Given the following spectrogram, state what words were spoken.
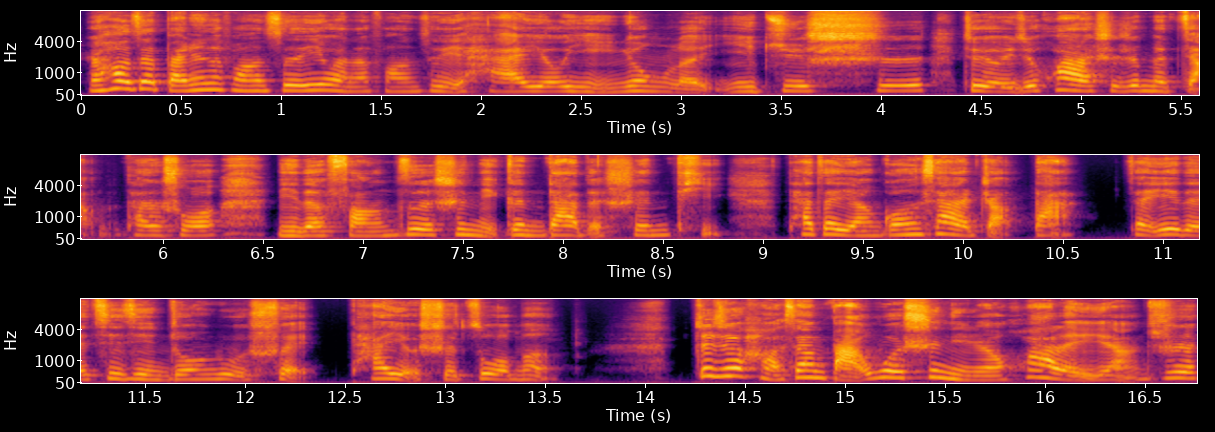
然后在白天的房子、夜晚的房子里，还有引用了一句诗，就有一句话是这么讲的，他说：“你的房子是你更大的身体，它在阳光下长大，在夜的寂静中入睡，他有时做梦。”这就好像把卧室拟人化了一样，就是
